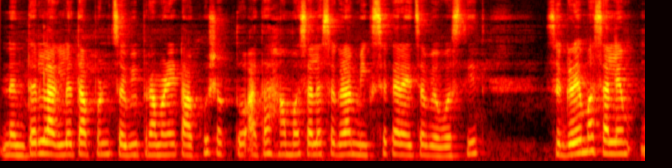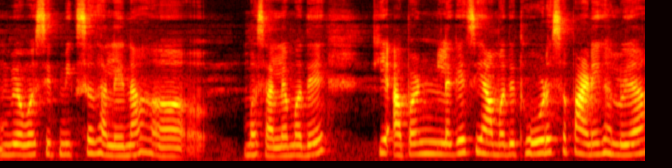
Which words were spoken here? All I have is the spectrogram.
नंतर लागलं तर आपण चवीप्रमाणे टाकू शकतो. आता हा मसाला सगळा मिक्स करायचा व्यवस्थित. सगळे मसाले व्यवस्थित मिक्स झाले ना मसाल्यामध्ये की आपण लगेच यामध्ये थोडंसं पाणी घालूया.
